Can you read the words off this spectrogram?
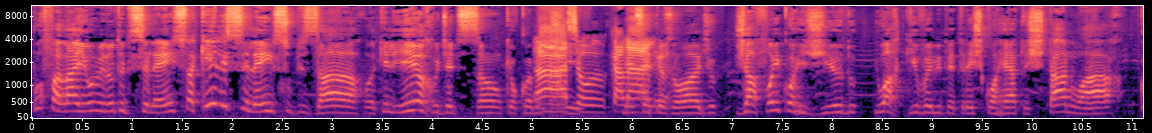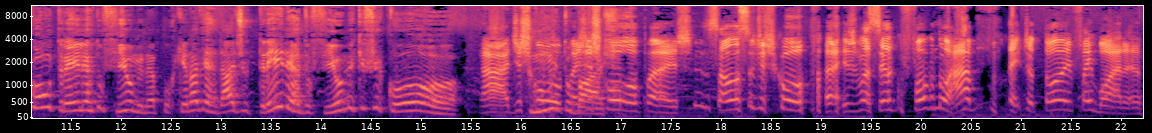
por falar em um minuto de silêncio, aquele silêncio bizarro, aquele erro de edição que eu cometi Ah, nesse episódio já foi corrigido e o arquivo MP3 correto está no ar com o trailer do filme, né? Porque na verdade o trailer do filme que ficou Ah, desculpas, desculpas. Só ouço desculpas. Você com fogo no rabo editou e foi embora.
